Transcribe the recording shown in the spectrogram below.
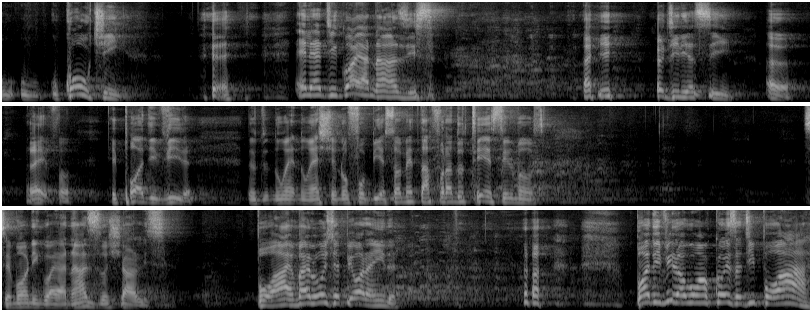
o, o coaching? Ele é de Guaianazes. Aí eu diria assim: ah, peraí, pô, e pode vir. Não é, não é xenofobia, é só metáfora do texto, irmãos. Você mora em Guaianazes ou Charles? Poá, mais longe é pior ainda. Pode vir alguma coisa de Poá.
